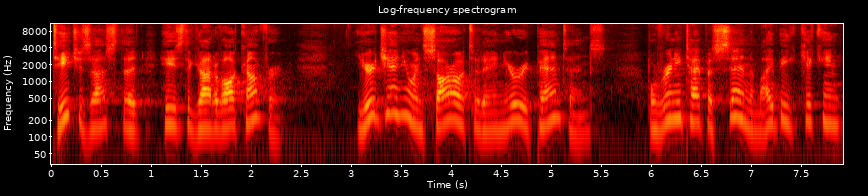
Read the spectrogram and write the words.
teaches us that he's the God of all comfort. Your genuine sorrow today and your repentance over any type of sin that might be kicking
